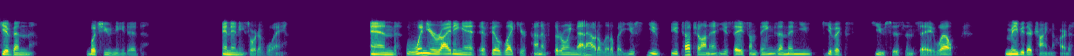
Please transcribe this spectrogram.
given what you needed in any sort of way. And when you're writing it, it feels like you're kind of throwing that out a little bit. You you you touch on it, you say some things, and then you give excuses and say, well, maybe they're trying the hardest.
